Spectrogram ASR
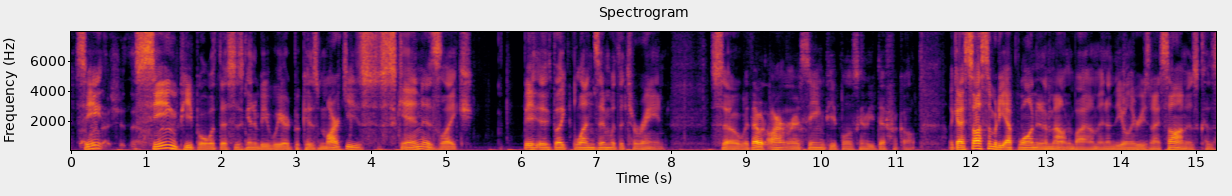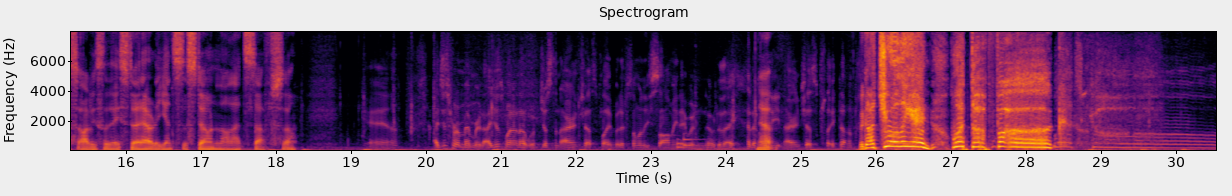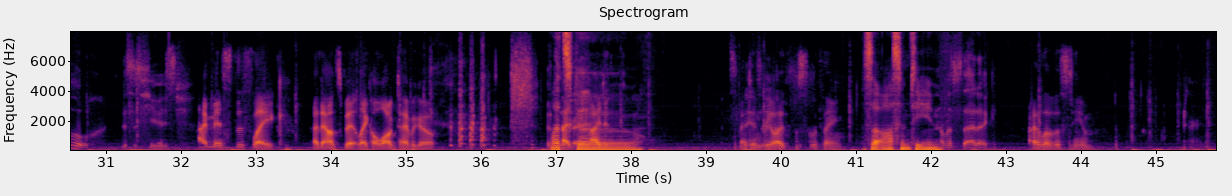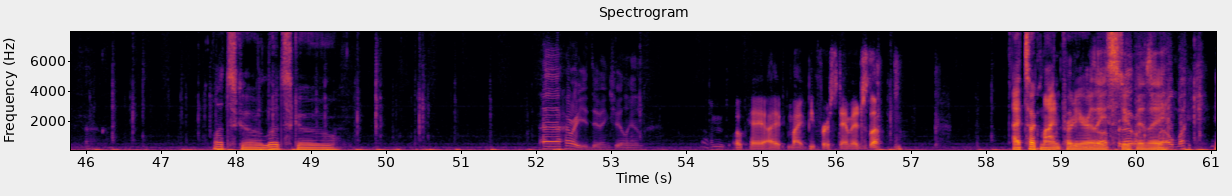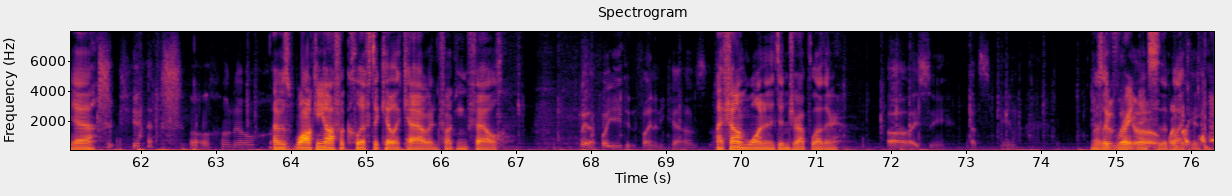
So Seeing that shit down. seeing people with this is gonna be weird because Marky's skin is like it, it like blends in with the terrain. So without Oh, armor, seeing people is gonna be difficult. Like I saw somebody F1 in a mountain biome, and the only reason I saw him is because obviously they stood out against the stone and all that stuff. So. I just remembered. I just went out with just an iron chest plate, but if somebody saw me, they wouldn't know that I had an iron chest plate on. We got Julian! What the fuck? Let's go! This is huge. I missed this like announcement like a long time ago. Let's I, go. I, I, did, I didn't realize this was a thing. It's an awesome team. I'm ecstatic. I love this team. Let's go, let's go. Uh, how are you doing, Julian? I'm okay. I might be first damage though. I took mine pretty You early, up for that as stupidly. well, Yeah. yeah. Oh, oh no. I was walking off a cliff to kill a cow and fucking fell. Wait, I thought you didn't find any cows. I found one and it didn't drop leather. Oh, I see. That's mean. It was I like right like, next uh, to the one black bucket. beacon.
